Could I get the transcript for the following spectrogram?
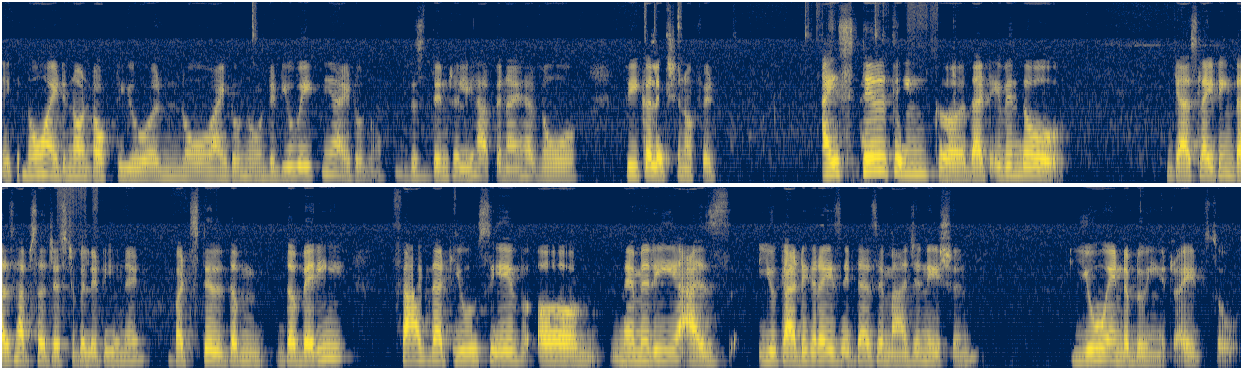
Like, no, I did not talk to you, or no, I don't know. Did you wake me? I don't know. This didn't really happen. I have no recollection of it. I still think uh, that even though gaslighting does have suggestibility in it but still the the very fact that you save a memory as you categorize it as imagination you end up doing it right so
